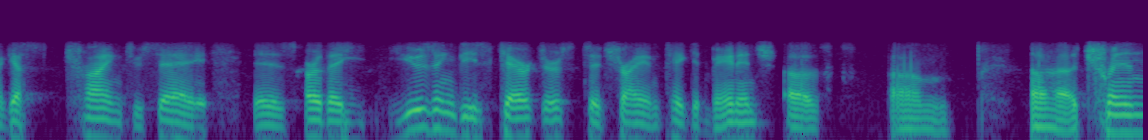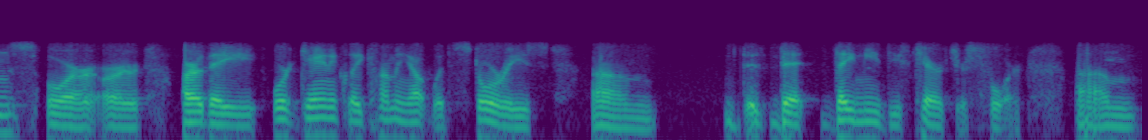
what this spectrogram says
I guess trying to say is, are they using these characters to try and take advantage of um, uh, trends, or or are they organically coming up with stories um, th- that they need these characters for? Um,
